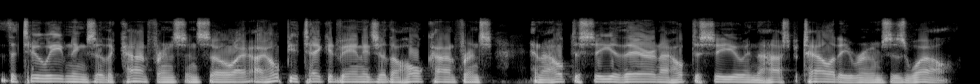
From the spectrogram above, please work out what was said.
the two evenings of the conference. And so I, I hope you take advantage of the whole conference. And I hope to see you there. And I hope to see you in the hospitality rooms as well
